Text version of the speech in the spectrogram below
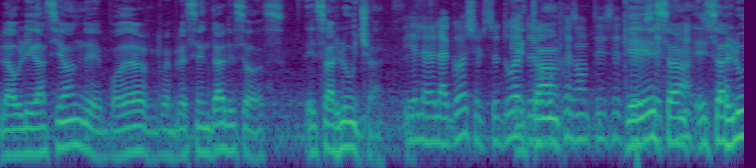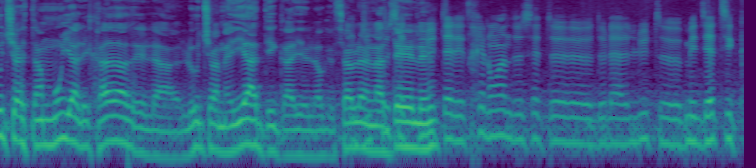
la obligación de poder representar esos, esas luchas. Et la, la gauche, elle se doit Que de están- représenter cette, que cette esa, lutte. esas luchas están muy alejadas de la lucha mediática y de lo que se habla en la tele. lutte, elle est très loin de, cette, de la lutte médiatique,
